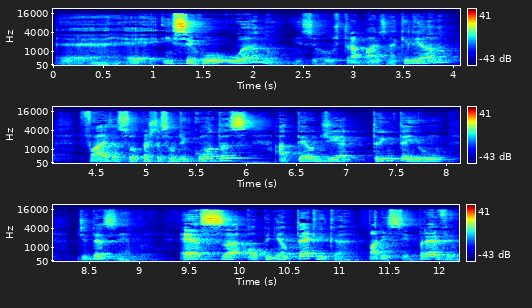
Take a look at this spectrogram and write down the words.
é, é, encerrou o ano, encerrou os trabalhos naquele ano faz a sua prestação de contas até o dia 31 de dezembro. Essa opinião técnica, parecer prévio,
